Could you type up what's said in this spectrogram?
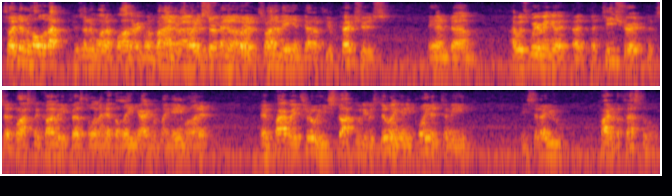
so I didn't hold it up because I didn't want to bother everyone behind Right, me. right, So I just kind the of put it in audience. front of me and got a few pictures. And um, I was wearing a, a, a T-shirt that said Boston Comedy Festival, and I had the lanyard with my name on it. And partway through, he stopped what he was doing and he pointed to me. He said, "Are you part of the festival?"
